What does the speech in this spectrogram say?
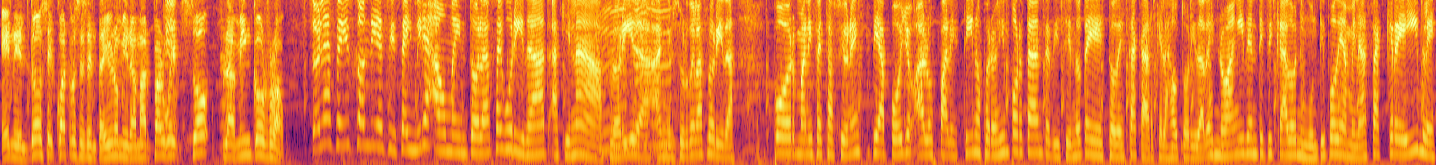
en el 12461 Miramar Parkway, So Flamingo Road. Son las 6 con 16. Mira, aumentó la seguridad aquí en la Florida, en el sur de la Florida, por manifestaciones de apoyo a los palestinos. Pero es importante, diciéndote esto, destacar que las autoridades no han identificado ningún tipo de amenaza creíble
